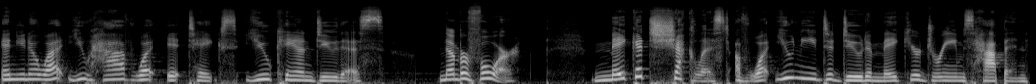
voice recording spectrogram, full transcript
And you know what? You have what it takes. You can do this. Number four, make a checklist of what you need to do to make your dreams happen,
